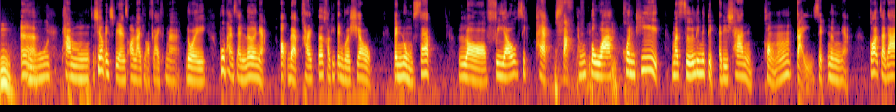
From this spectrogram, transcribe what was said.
อืมอ่าโอ้ทำเชื่อม experience ออนไลน์ to ออฟไลน์ขึ้นมา โดยผู้พันแซนเดอร์สเนี่ยออกแบบ character เขาที่เป็น virtual เป็นหนุ่มแซบหล่อเฟี้ยว six pack สักทั้งตัว คนที่มาซื้อ limited edition ของไก่เซตหนึ่งเนี่ยก็จะได้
